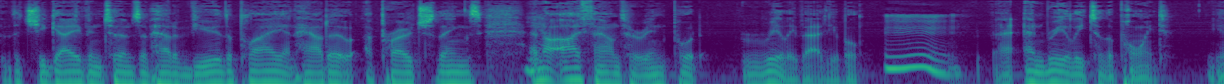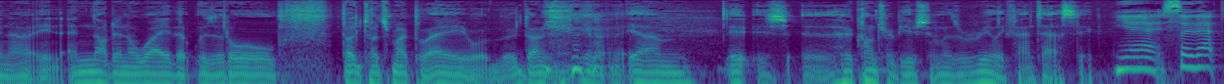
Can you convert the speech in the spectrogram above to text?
that she gave in terms of how to view the play and how to approach things. And I, I found her input really valuable Mm. and really to the point. You know, and not in a way that was at all, don't touch my play or don't, you know. um, it, is- uh, her contribution was really fantastic. Yeah, so that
